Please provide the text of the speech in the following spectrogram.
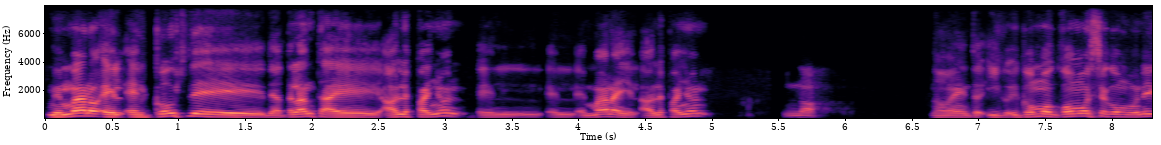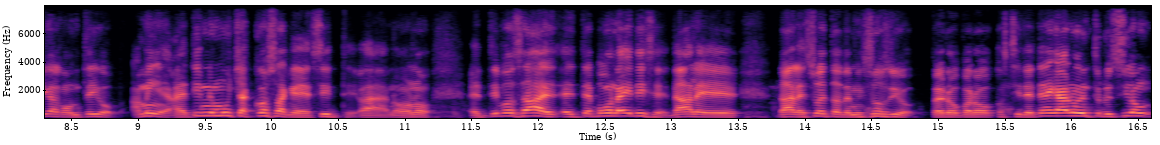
mi hermano, el, el coach de, de Atlanta eh, habla español, el, el, el manager habla español. No. No, entonces, ¿y, cómo, cómo se comunica contigo? A mí, a él tiene muchas cosas que decirte. Va, no, no. El tipo sabe, él te pone ahí y dice, dale, dale, suéltate, mi socio. Pero, pero si te tiene que dar una instrucción,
